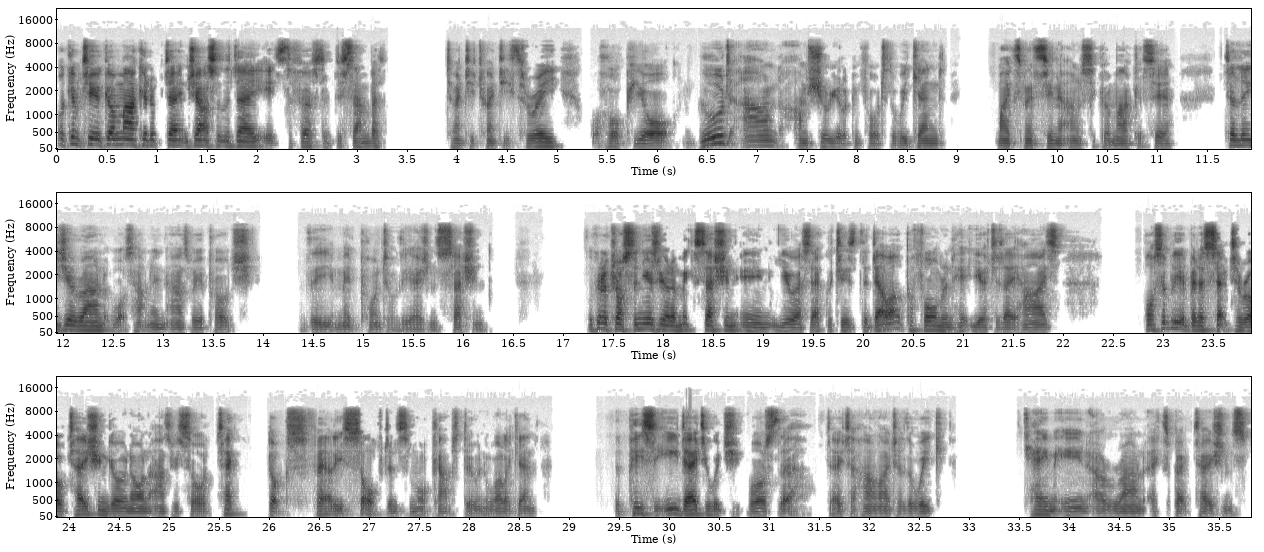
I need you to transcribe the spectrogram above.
Welcome to your Go Market Update and Charts of the Day. It's the 1st of December 2023. We hope you're good and I'm sure you're looking forward to the weekend. Mike Smith, Senior Analyst at Go Markets here to lead you around what's happening as we approach the midpoint of the Asian session. Looking across the news, we had a mixed session in US equities. The Dow outperformed and hit year to date highs. Possibly a bit of sector rotation going on as we saw tech stocks fairly soft and small caps doing well again. The PCE data, which was the data highlight of the week, came in around expectations.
